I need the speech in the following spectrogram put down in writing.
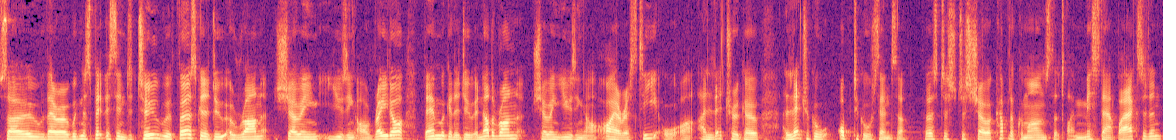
So there are, we're going to split this into two. We're first going to do a run showing using our radar. Then we're going to do another run showing using our IRST or our electrical, electrical optical sensor. First, just, just show a couple of commands that I missed out by accident.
